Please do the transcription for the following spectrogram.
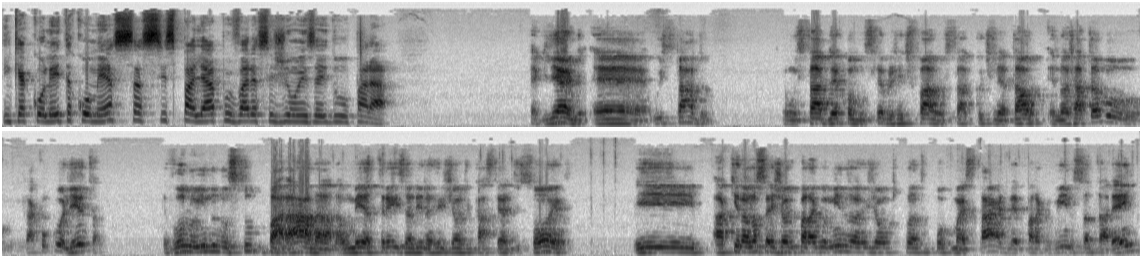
em que a colheita começa a se espalhar por várias regiões aí do Pará. É, Guilherme, é, o estado, um estado, né, como sempre a gente fala, um estado continental, nós já estamos já com colheita evoluindo no sul do Pará, na, na 163 ali na região de Castelo de Sonhos, e aqui na nossa região de Paragominas, na região que planta um pouco mais tarde, né, Paragominas, Santarém,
